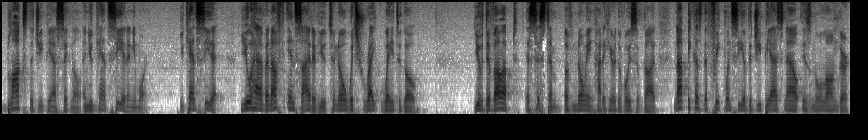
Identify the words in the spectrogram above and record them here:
blocks the GPS signal and you can't see it anymore, you can't see it, you have enough inside of you to know which right way to go. You've developed a system of knowing how to hear the voice of God, not because the frequency of the GPS now is no longer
